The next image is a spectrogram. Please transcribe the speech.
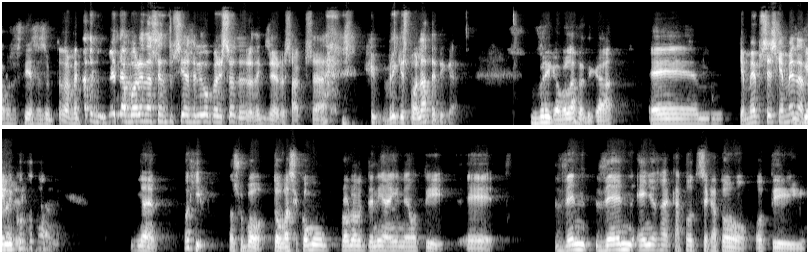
κάπως εστίασες σε... Τώρα, μετά την κουβέντα μπορεί να σε ενθουσίασε λίγο περισσότερο, δεν ξέρω, σ' άκουσα. Βρήκες πολλά θετικά. Βρήκα πολλά θετικά. Ε, και με έψες και εμένα δηλαδή. Ναι, όχι, θα σου πω. Το βασικό μου πρόβλημα με την ταινία είναι ότι ε, δεν, δεν ένιωθα 100% ότι,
